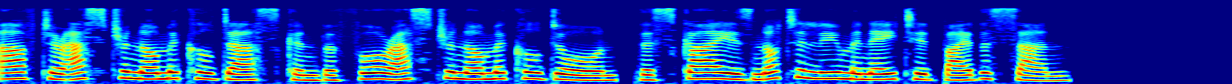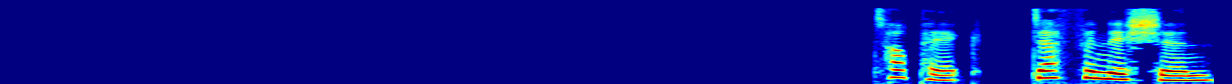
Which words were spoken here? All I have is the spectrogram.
After astronomical dusk and before astronomical dawn, the sky is not illuminated by the Sun. Topic: Definition.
